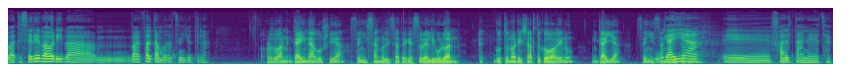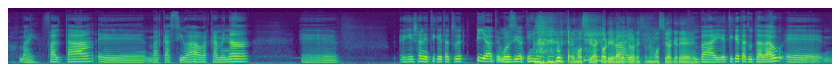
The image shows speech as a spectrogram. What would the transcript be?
batez ere ba, hori ba, ba, falta motatzen ditutela. Orduan, gai nagusia, zein izango litzateke zure liburuan gutun hori sartuko bagenu, gaia, zein izango Gaia e, falta niretzako, bai. Falta, e, barkazioa, barkamena, e, egia esan etiketatu dut pila bat emoziokin. Emozioak hori Bai. hori zen, emozioak ere... Bai, etiketatuta dau, e,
